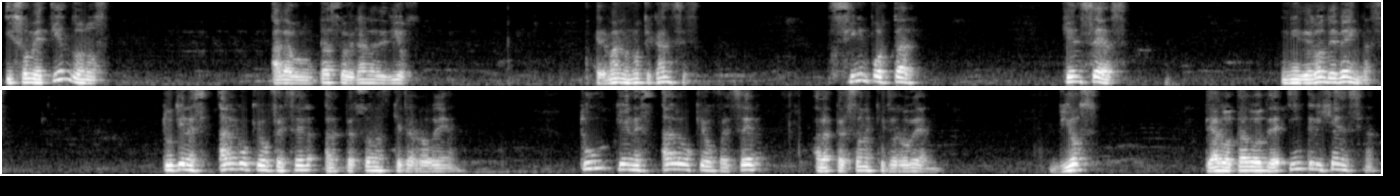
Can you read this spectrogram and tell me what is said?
y sometiéndonos a la voluntad soberana de Dios. Hermano, no te canses. Sin importar quién seas, ni de dónde vengas, tú tienes algo que ofrecer a las personas que te rodean. Tú tienes algo que ofrecer a las personas que te rodean. Dios te ha dotado de inteligencia,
